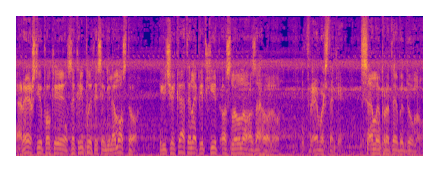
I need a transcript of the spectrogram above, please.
А решті поки закріпитися біля мосту і чекати на підхід основного загону. І треба ж таки. Саме про тебе думав.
